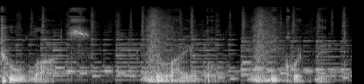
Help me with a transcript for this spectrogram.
Tool lots. Reliable. Equipment.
